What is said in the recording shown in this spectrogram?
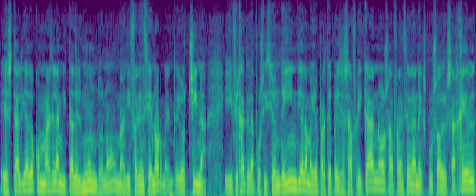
está aliado con más de la mitad del mundo, ¿no? Una diferencia enorme entre ellos China. Y fíjate la posición de India, la mayor parte de países africanos, a Francia la han expulsado del Sahel.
